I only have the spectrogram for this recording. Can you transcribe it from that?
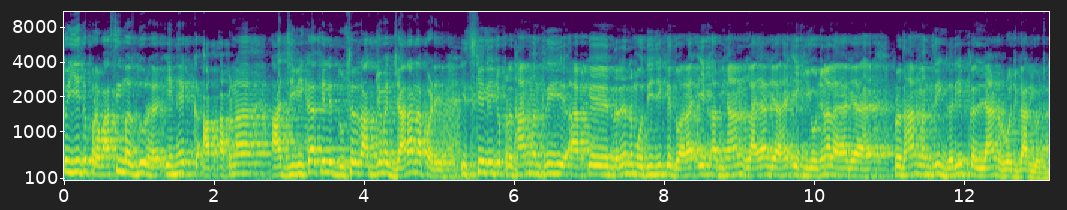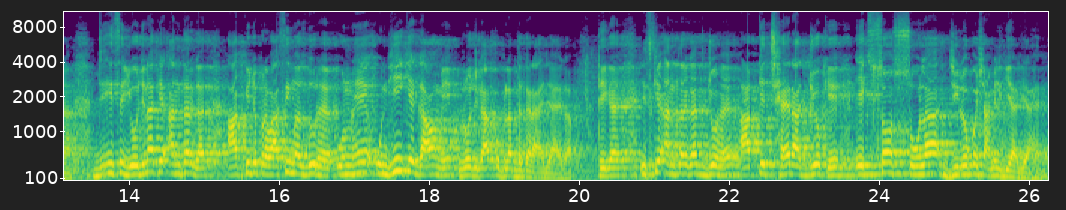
तो ये जो प्रवासी मजदूर है, इन्हें अपना आजीविका के लिए दूसरे राज्यों में जाना ना पड़े, इसके लिए जो प्रधानमंत्री आपके नरेंद्र मोदी जी के द्वारा एक अभियान लाया गया है, एक योजना लाया गया है, प्रधानमंत्री गरीब कल्याण रोज़गार योजना। इस योजना के अंतर्गत आपके जो प्रवासी मजदूर है, उन्हें, उन्हीं के गाँव में रोज़गार उपलब्ध कराया जाएगा। ठीक है? इसके अंतर्गत जो है, आपके छह राज्यों के 116 जिलों को शामिल किया गया है।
